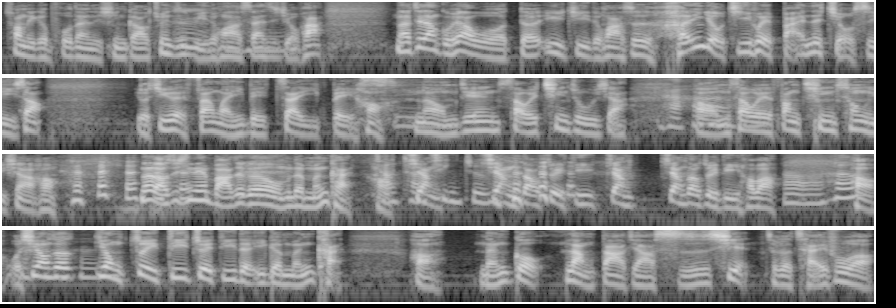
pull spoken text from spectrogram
创了一个破断的新高，券值比的话三十九趴。那这张股票我的预计的话是很有机会百分之九十以上。有机会翻完一倍再一倍哈，那我们今天稍微庆祝一下，好，我们稍微放轻松一下哈。那老师今天把这个我们的门槛好降 降到最低，降 降到最低，好不好？好，我希望说用最低最低的一个门槛，好，能够让大家实现这个财富哦，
